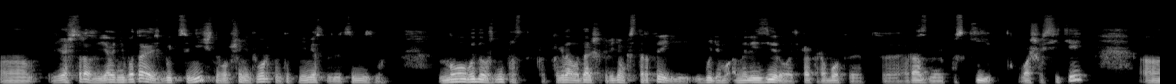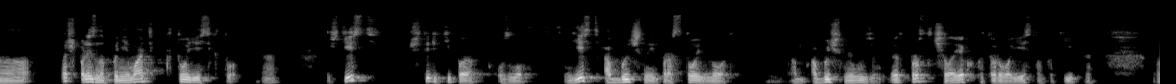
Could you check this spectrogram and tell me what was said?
Э, я сразу, я не пытаюсь быть циничным, вообще нетворкинг – это не место для цинизма. Но вы должны просто, когда мы дальше перейдем к стратегии и будем анализировать, как работают э, разные куски ваших сетей, очень полезно понимать, кто есть кто. Да? Значит, есть четыре типа узлов. Есть обычный простой нод обычный узел. Это просто человек, у которого есть там какие-то э,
